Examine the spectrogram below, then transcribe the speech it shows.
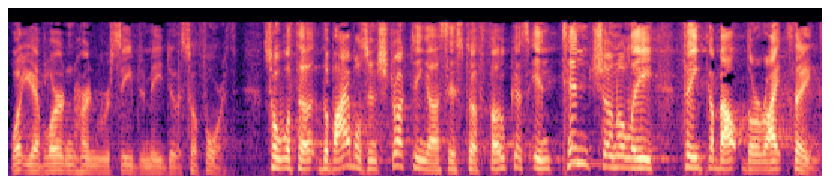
What you have learned and heard and received in me, do it, so forth. So, what the, the Bible's instructing us is to focus, intentionally think about the right things.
